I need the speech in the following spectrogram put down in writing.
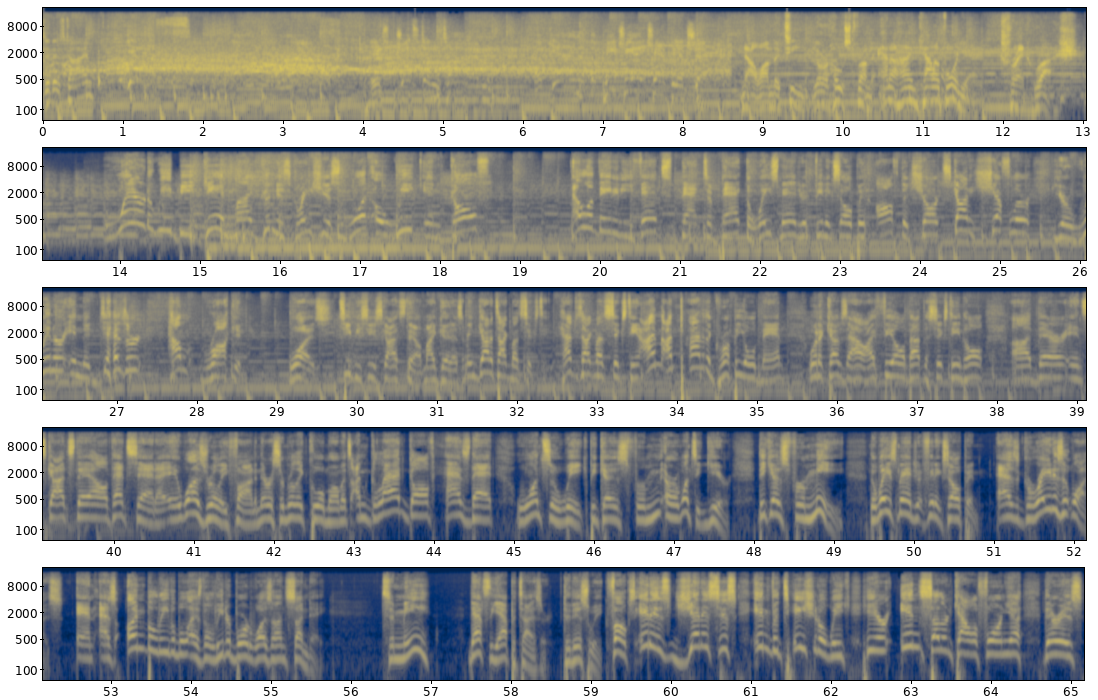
Is it his time? It's just in time again at the PGA Championship. Now on the tee, your host from Anaheim, California, Trent Rush. Where do we begin? My goodness gracious, what a week in golf. Elevated events back to back. The Waste Management Phoenix Open off the charts. Scotty Scheffler, your winner in the desert. How rocking was TPC Scottsdale. My goodness. I mean, got to talk about 16. Have to talk about 16. I'm, I'm kind of the grumpy old man when it comes to how I feel about the 16th hole uh, there in Scottsdale. That said, uh, it was really fun and there were some really cool moments. I'm glad golf has that once a week because for me, or once a year, because for me, the Waste Management Phoenix Open, as great as it was and as unbelievable as the leaderboard was on Sunday, to me, that's the appetizer to this week. Folks, it is Genesis Invitational Week here in Southern California. There is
